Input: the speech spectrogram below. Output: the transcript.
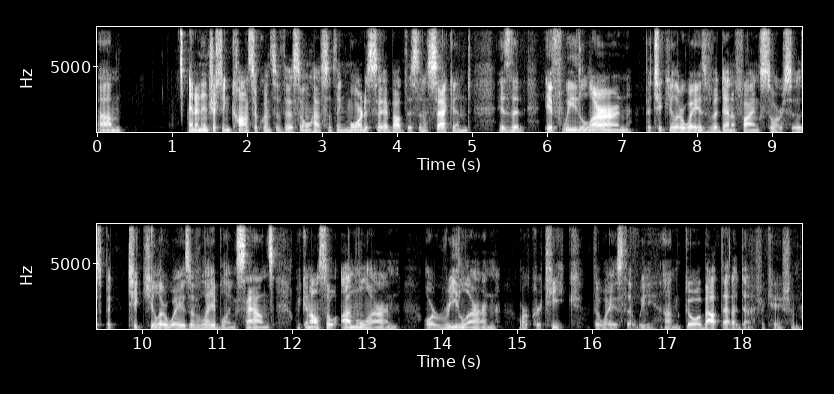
Um, and an interesting consequence of this, and we'll have something more to say about this in a second, is that if we learn particular ways of identifying sources, particular ways of labeling sounds, we can also unlearn or relearn or critique the ways that we um, go about that identification.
